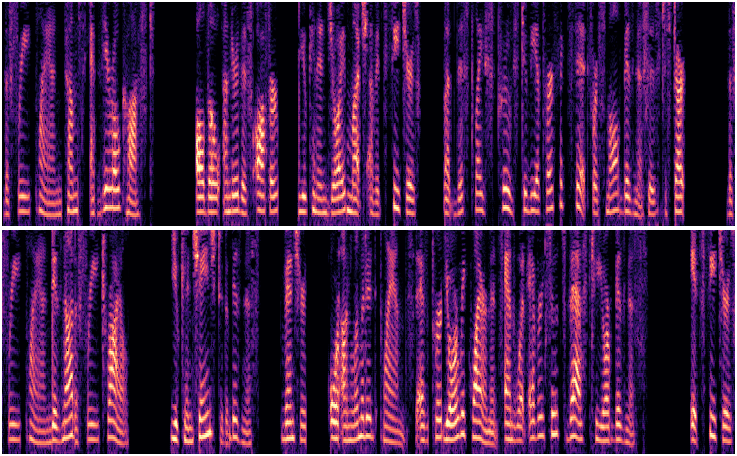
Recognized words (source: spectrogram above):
The free plan comes at zero cost. Although under this offer, you can enjoy much of its features, but this place proves to be a perfect fit for small businesses to start. The free plan is not a free trial. You can change to the business, venture, or unlimited plans as per your requirements and whatever suits best to your business. Its features,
